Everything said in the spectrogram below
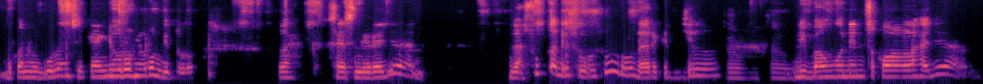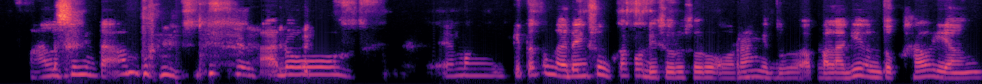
bukan ngeguruin sih kayak nyuruh nyuruh gitu loh. Lah saya sendiri aja nggak suka disuruh-suruh dari kecil. Dibangunin sekolah aja males sih minta ampun aduh emang kita tuh nggak ada yang suka kok disuruh-suruh orang gitu apalagi untuk hal yang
